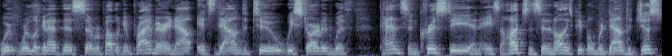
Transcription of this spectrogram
we're, we're looking at this uh, Republican primary now. It's down to two. We started with Pence and Christie and Asa Hutchinson and all these people. And we're down to just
